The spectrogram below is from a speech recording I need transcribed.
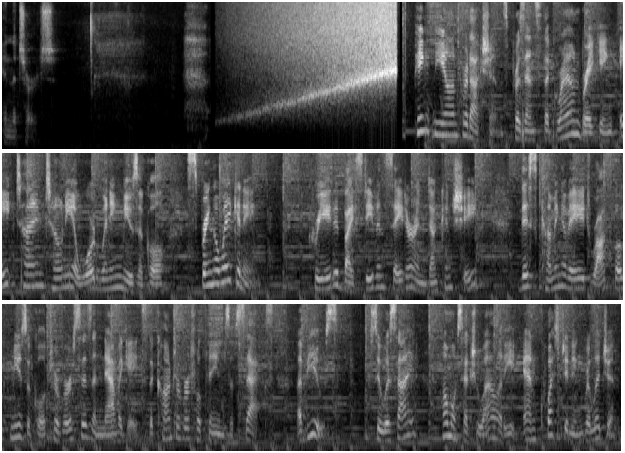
in the church? Pink Neon Productions presents the groundbreaking eight time Tony Award winning musical Spring Awakening. Created by Steven Sater and Duncan Sheik, this coming of age rock folk musical traverses and navigates the controversial themes of sex, abuse, suicide, homosexuality, and questioning religion.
